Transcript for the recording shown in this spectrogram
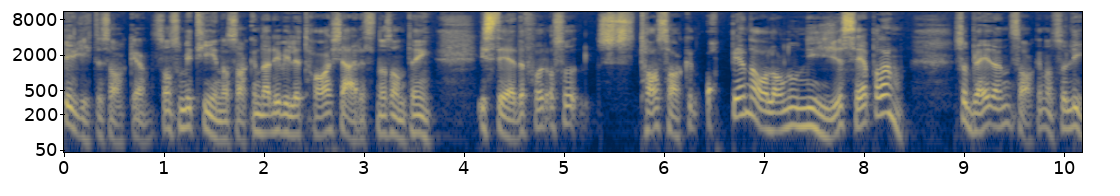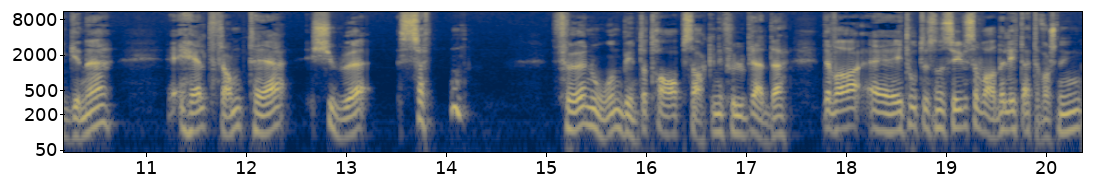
Birgitte-saken, sånn som i Tina-saken, der de ville ta kjæresten og sånne ting. I stedet for å ta saken opp igjen og la noen nye se på den, så ble den saken altså liggende helt fram til 2017, før noen begynte å ta opp saken i full bredde. Det var, eh, I 2007 så var det litt etterforskning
